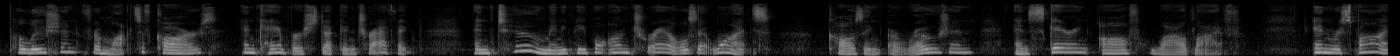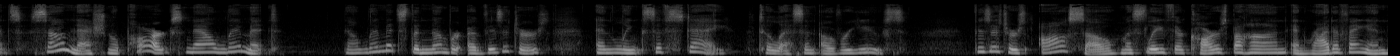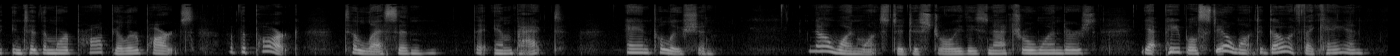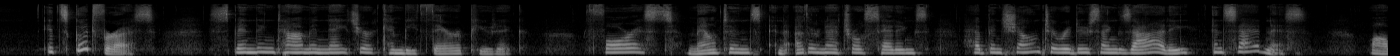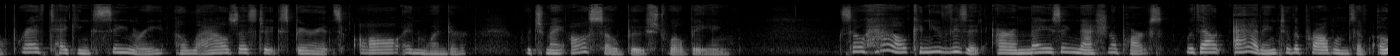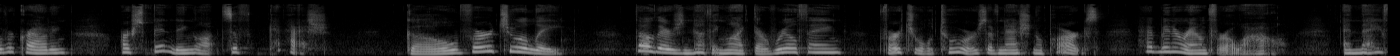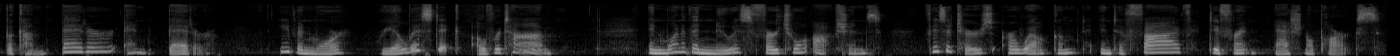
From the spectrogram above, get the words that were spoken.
pollution from lots of cars and campers stuck in traffic, and too many people on trails at once, causing erosion and scaring off wildlife. In response, some national parks now limit now limits the number of visitors and lengths of stay to lessen overuse. Visitors also must leave their cars behind and ride a van into the more popular parts of the park to lessen the impact and pollution. No one wants to destroy these natural wonders, Yet people still want to go if they can. It's good for us. Spending time in nature can be therapeutic. Forests, mountains, and other natural settings have been shown to reduce anxiety and sadness, while breathtaking scenery allows us to experience awe and wonder, which may also boost well being. So, how can you visit our amazing national parks without adding to the problems of overcrowding or spending lots of cash. Go virtually. Though there's nothing like the real thing, virtual tours of national parks have been around for a while, and they've become better and better, even more realistic over time. In one of the newest virtual options, visitors are welcomed into five different national parks.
